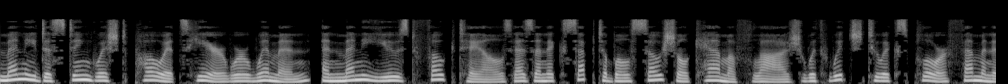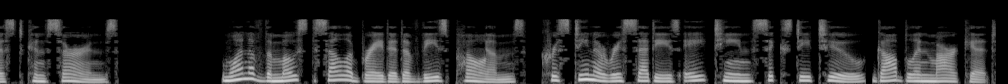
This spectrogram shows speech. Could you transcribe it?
Many distinguished poets here were women, and many used folktales as an acceptable social camouflage with which to explore feminist concerns. One of the most celebrated of these poems, Christina Rossetti's 1862 Goblin Market,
